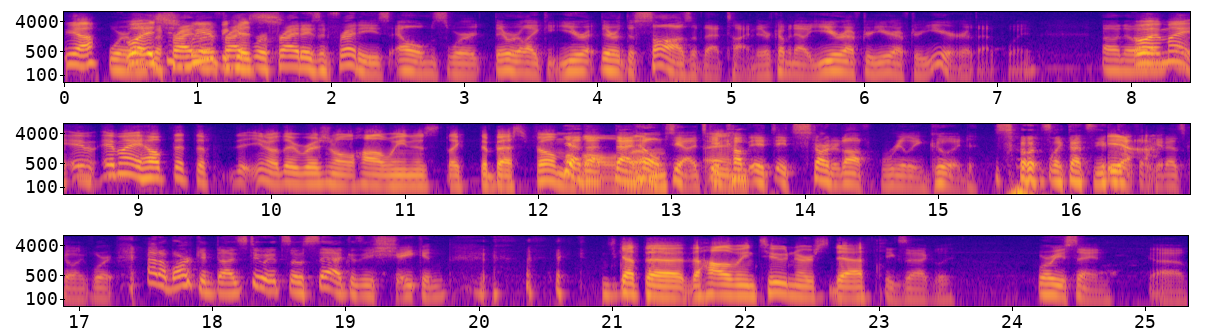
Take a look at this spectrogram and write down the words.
Yeah. Where well, like it's Friday, weird because where Fridays and Freddy's Elms were they were like year they're the saws of that time. They were coming out year after year after year at that point. Oh no! well, it might it, it might help that the, the you know the original Halloween is like the best film. yeah, of that, all that helps. Yeah, it's, it, And- come, it it started off really good, so it's like that's the other Yeah. thing it has going for it. Adam Arkin does too. It's so sad because he's shaking. He's got the the Halloween two nurse death. exactly. What were you saying, um,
